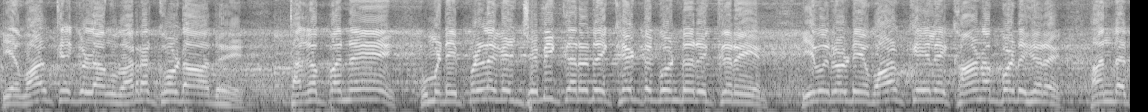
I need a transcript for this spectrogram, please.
என் வாழ்க்கைக்குள்ள அவங்க வரக்கூடாது. தகப்பனே உம்முடைய பிள்ளைகள் ஜெபிக்கிறதை கேட்டுக்கொண்டிருக்கிறேன் இவர்களுடைய வாழ்க்கையிலே காணப்படுகிற அந்த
